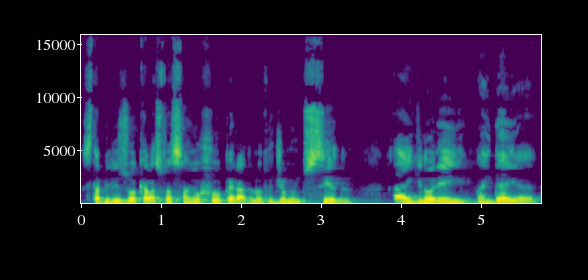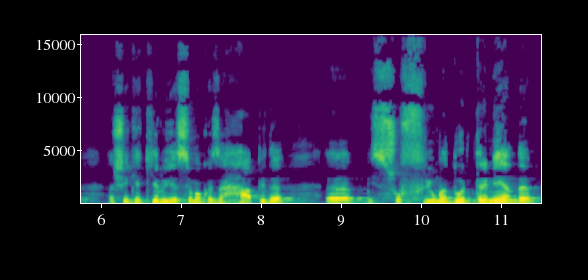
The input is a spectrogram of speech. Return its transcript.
Estabilizou aquela situação e eu fui operado no outro dia muito cedo. Ah, ignorei a ideia, achei que aquilo ia ser uma coisa rápida uh, sofri uma dor tremenda.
